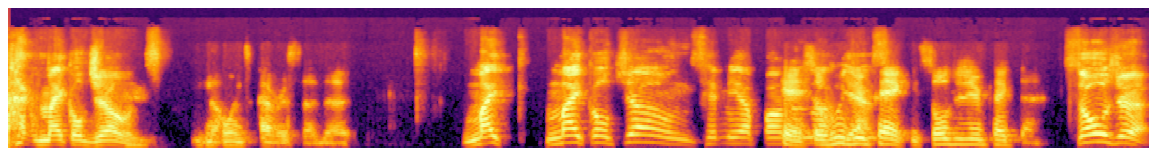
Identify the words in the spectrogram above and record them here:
Michael Jones. No one's ever said that. Mike Michael Jones hit me up on. Okay, the so who's your yes. pick? Soulja's your pick then. Soulja.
